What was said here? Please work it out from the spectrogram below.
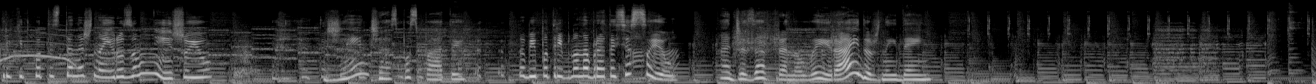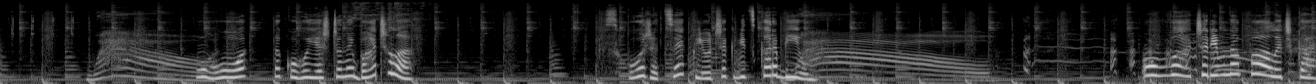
Крихітко, ти станеш найрозумнішою. Джейн, час поспати. Тобі потрібно набратися сил, адже завтра новий райдужний день. Ого, такого я ще не бачила. Схоже, це ключик від скарбів. Ова, чарівна паличка.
